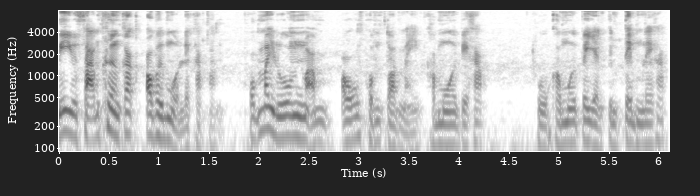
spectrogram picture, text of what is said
มีอยู่สามเครื่องก็เอาไปหมดเลยครับท่านผมไม่รู้มันมาเอาของผมตอนไหนขโมยไปครับ ถูกขโมยไปอย่างเต็มๆเลยครับ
